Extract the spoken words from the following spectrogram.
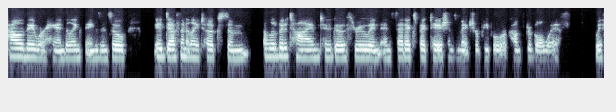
how they were handling things, and so it definitely took some a little bit of time to go through and, and set expectations and make sure people were comfortable with with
